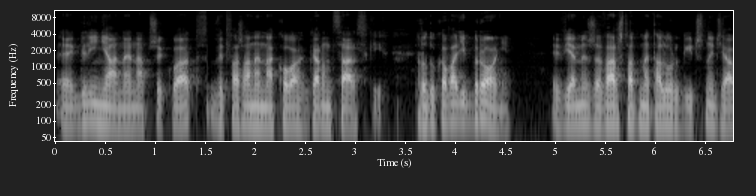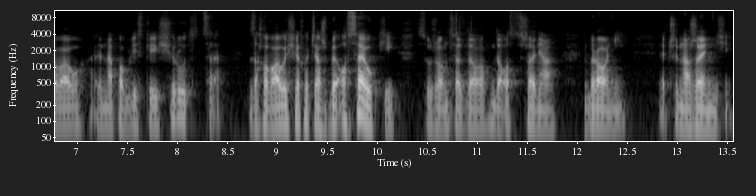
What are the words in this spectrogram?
e, gliniane na przykład, wytwarzane na kołach garncarskich. Produkowali broń. Wiemy, że warsztat metalurgiczny działał na pobliskiej Śródce. Zachowały się chociażby osełki służące do, do ostrzenia broni czy narzędzi.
